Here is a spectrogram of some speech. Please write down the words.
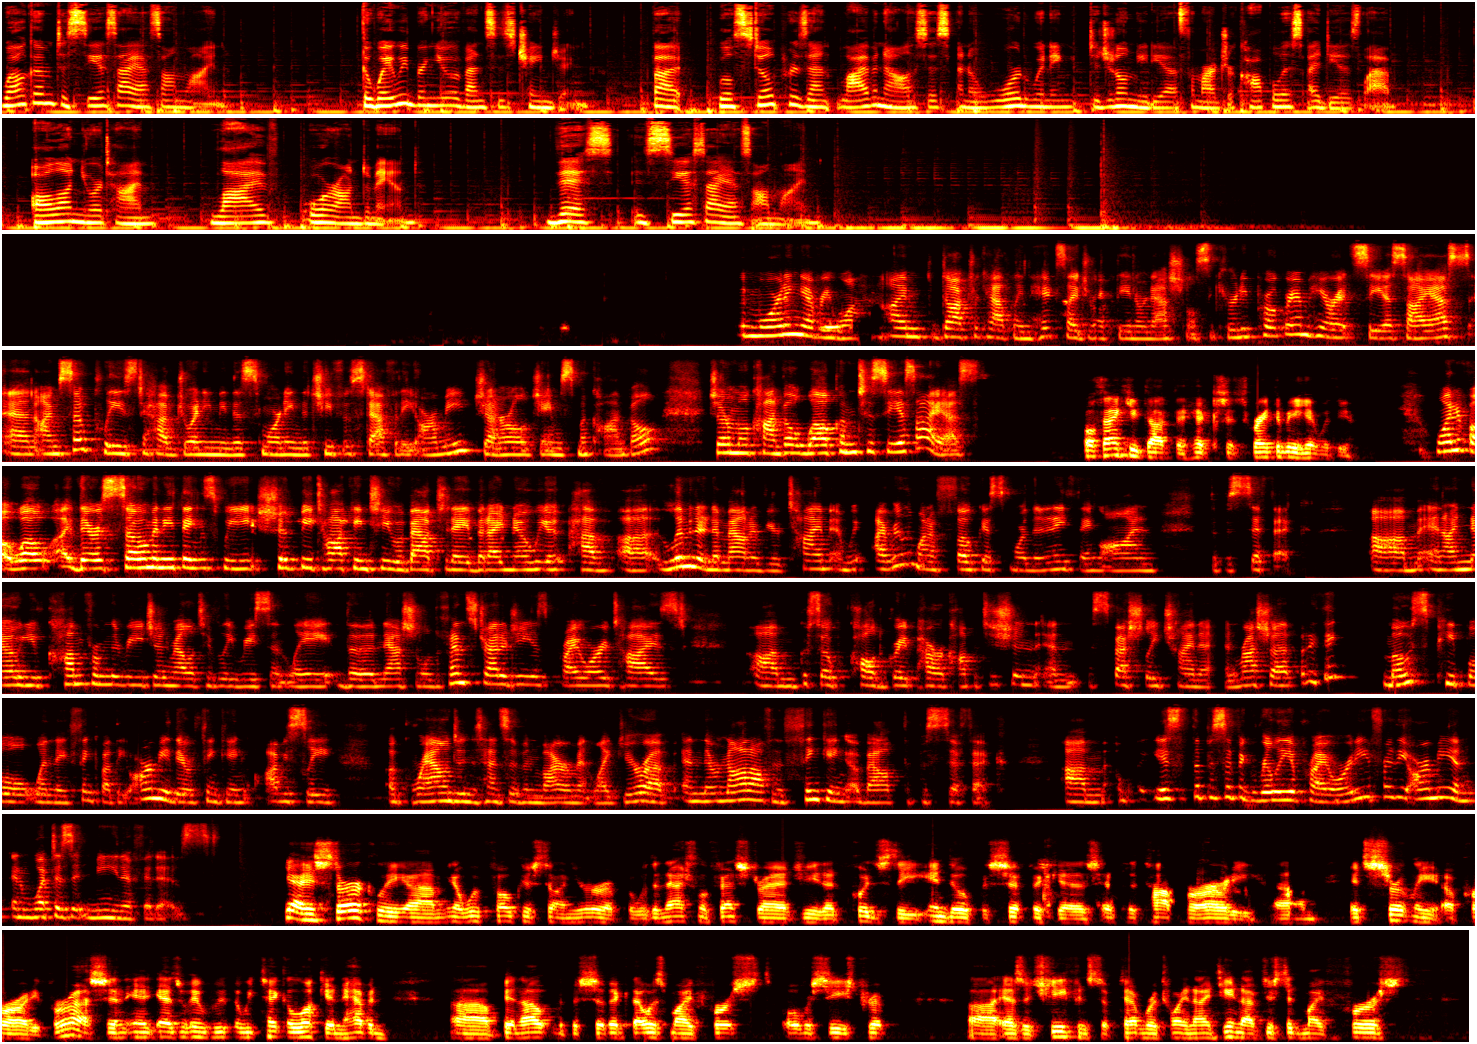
Welcome to CSIS Online. The way we bring you events is changing, but we'll still present live analysis and award winning digital media from our Dracopoulos Ideas Lab. All on your time, live or on demand. This is CSIS Online. Morning, everyone. I'm Dr. Kathleen Hicks. I direct the International Security Program here at CSIS, and I'm so pleased to have joining me this morning the Chief of Staff of the Army, General James McConville. General McConville, welcome to CSIS. Well, thank you, Dr. Hicks. It's great to be here with you. Wonderful. Well, there's so many things we should be talking to you about today, but I know we have a limited amount of your time, and we, I really want to focus more than anything on the Pacific. Um, and I know you've come from the region relatively recently. The national defense strategy has prioritized um, so-called great power competition, and especially China and Russia. But I think most people, when they think about the army, they're thinking obviously a ground-intensive environment like Europe, and they're not often thinking about the Pacific. Um, is the Pacific really a priority for the army, and, and what does it mean if it is? Yeah, historically, um, you know, we've focused on Europe, but with the national defense strategy that puts the Indo-Pacific as, as the top priority, um, it's certainly a priority for us. And, and as we, we, take a look and having uh, been out in the Pacific, that was my first overseas trip uh, as a chief in September of 2019. I've just did my first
